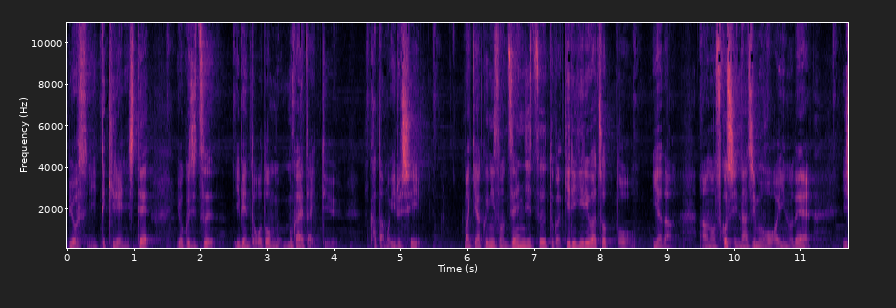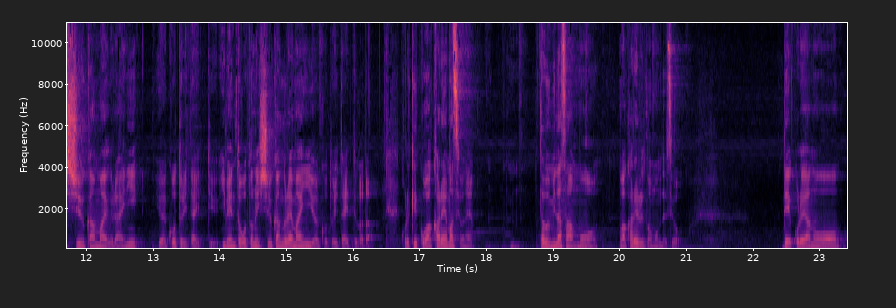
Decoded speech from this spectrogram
美容室に行ってきれいにして翌日イベントごとを迎えたいっていう方もいるし、まあ、逆にその前日とかギリギリはちょっと嫌だ。あの少し馴染む方がいいので1週間前ぐらいに予約を取りたいっていうイベントごとの1週間ぐらい前に予約を取りたいっていう方。これ結構分かれますよね、多分皆さんも分かれると思うんですよ。でこれあの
